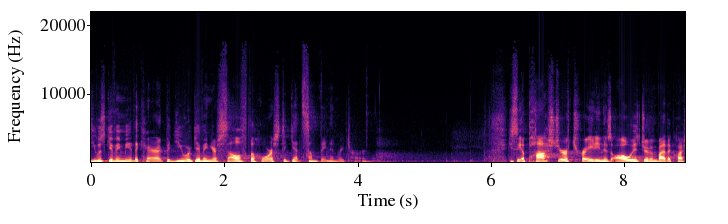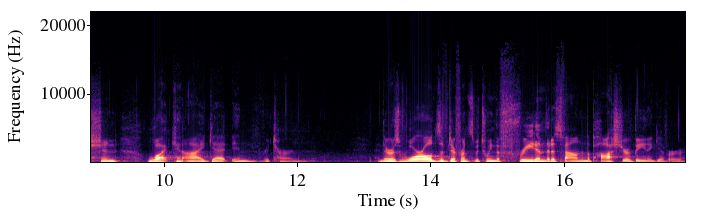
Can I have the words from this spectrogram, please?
He was giving me the carrot, but you were giving yourself the horse to get something in return. You see, a posture of trading is always driven by the question what can I get in return? And there is worlds of difference between the freedom that is found in the posture of being a giver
